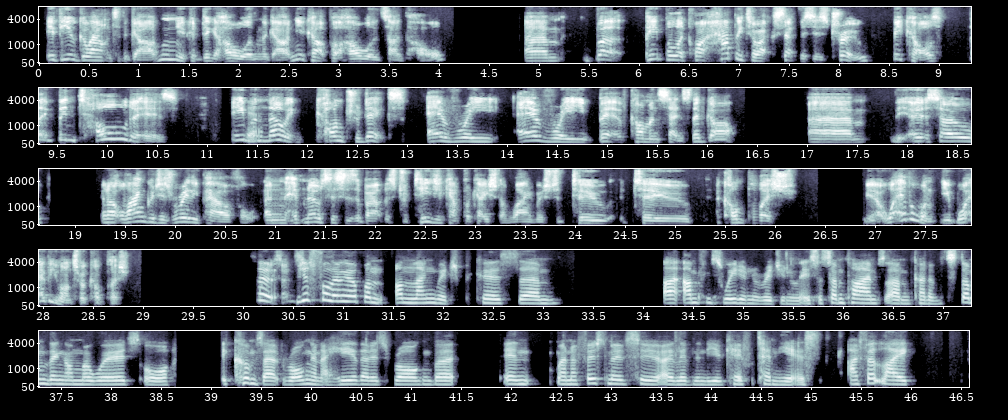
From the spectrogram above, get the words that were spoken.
If you go out into the garden, you could dig a hole in the garden. You can't put a hole inside the hole. Um, but people are quite happy to accept this is true because they've been told it is, even yeah. though it contradicts every every bit of common sense they've got. Um, the, uh, so you know, language is really powerful, and hypnosis is about the strategic application of language to to, to accomplish, you know, whatever one, whatever you want to accomplish. So, just following up on on language because um, I, I'm from Sweden originally, so sometimes I'm kind of stumbling on my words or it comes out wrong, and I hear that it's wrong. But in when I first moved to, I lived in the UK for ten years. I felt like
